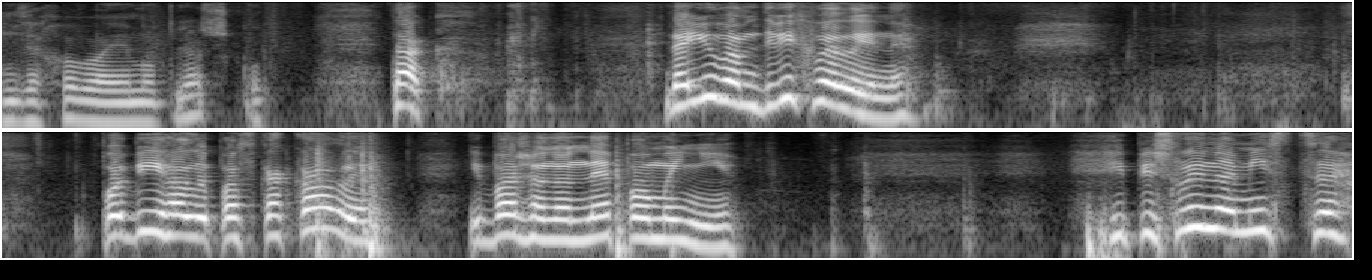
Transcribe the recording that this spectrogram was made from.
Заховаємо пляшку. Так, даю вам дві хвилини. Побігали, поскакали і бажано не по мені. І пішли на місце.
